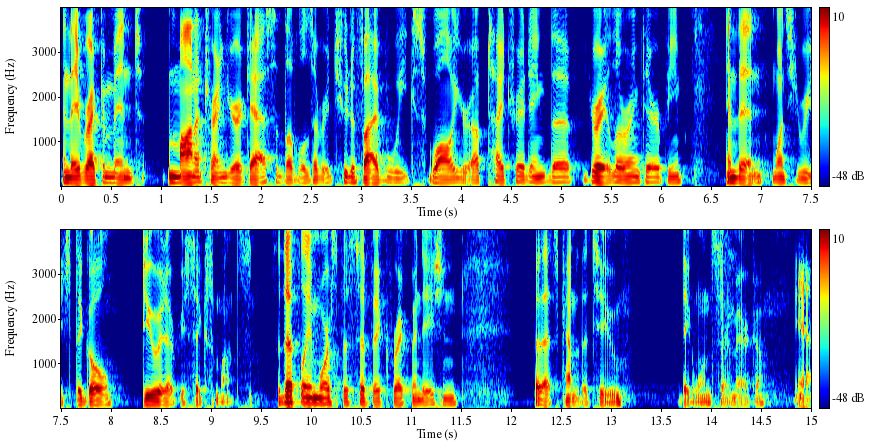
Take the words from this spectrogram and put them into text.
and they recommend monitoring uric acid levels every two to five weeks while you're up titrating the urate lowering therapy. And then once you reach the goal, do it every six months. So definitely a more specific recommendation, but that's kind of the two big ones in America. Yeah,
